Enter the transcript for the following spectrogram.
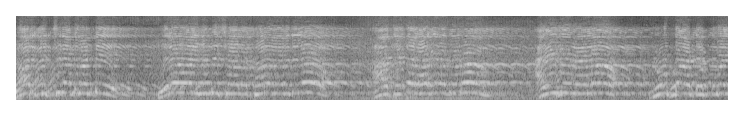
వారికి ఇచ్చినటువంటి ఇరవై నిమిషాల కాల వ్యవధిలో ఆ జత లాగిన దూరం ఐదు వేల నూట డెబ్బై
